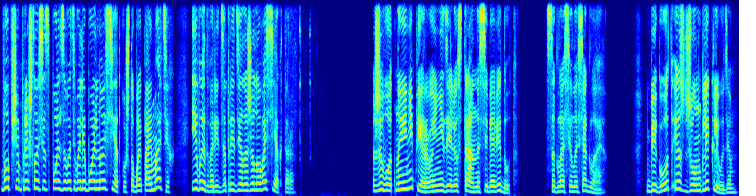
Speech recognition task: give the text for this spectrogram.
В общем, пришлось использовать волейбольную сетку, чтобы поймать их и выдворить за пределы жилого сектора». «Животные не первую неделю странно себя ведут», — согласилась Аглая. «Бегут из джунглей к людям».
